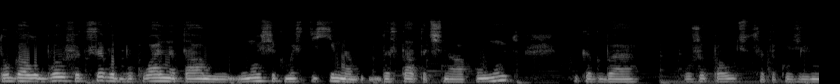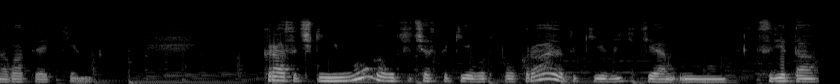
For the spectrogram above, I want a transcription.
то голубой ФЦ вот буквально там носик мастихина достаточно окунуть. И как бы уже получится такой зеленоватый оттенок. Красочки немного, вот сейчас такие вот по краю, такие, видите, цвета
